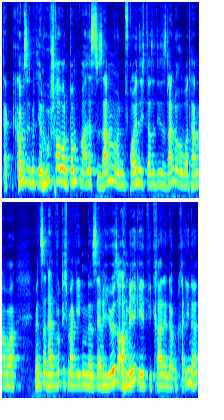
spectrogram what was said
da kommen sie mit ihren Hubschraubern und bomben alles zusammen und freuen sich, dass sie dieses Land erobert haben, aber wenn es dann halt wirklich mal gegen eine seriöse Armee geht, wie gerade in der Ukraine,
